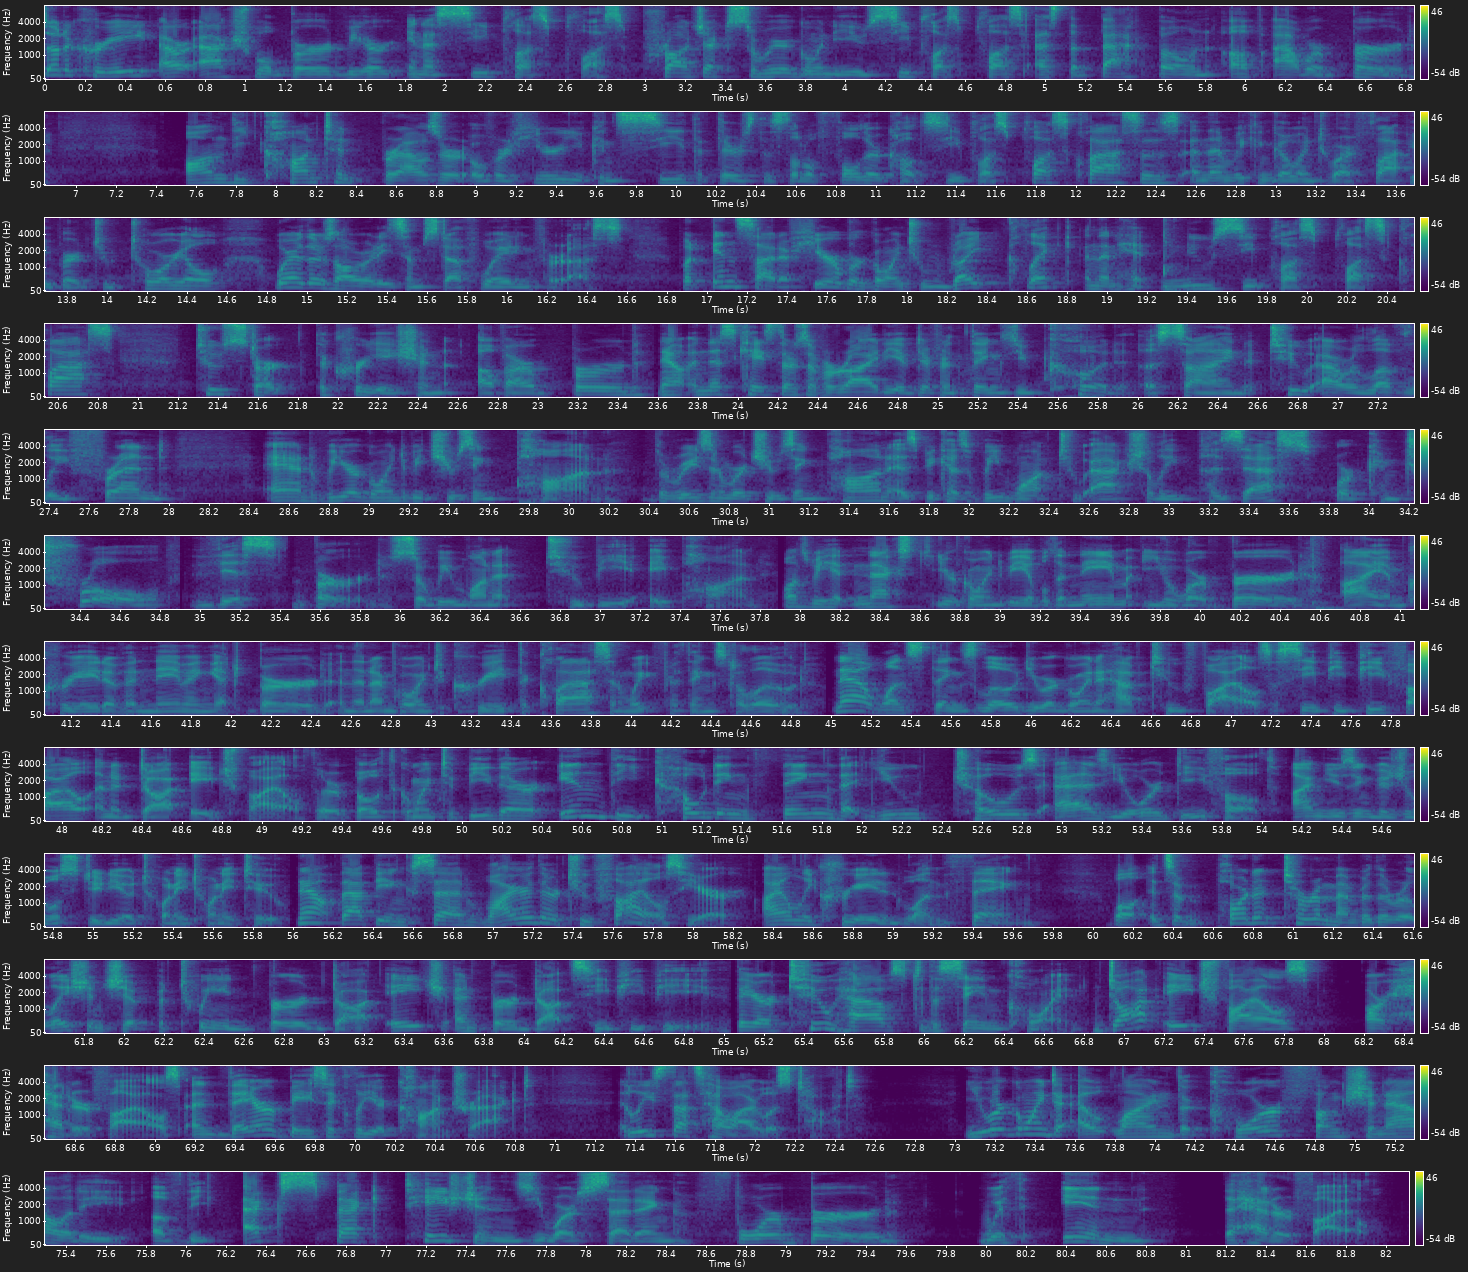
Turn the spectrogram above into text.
So to create our actual bird, we are in a C++ project, so we are going to use C++ as the backbone of our bird. On the content browser over here, you can see that there's this little folder called C++ classes, and then we can go into our Flappy Bird tutorial where there's already some stuff waiting for us. But inside of here, we're going to right click and then hit new C++ class to start the creation of our bird. Now, in this case, there's a variety of different things you could assign to our lovely friend and we are going to be choosing pawn. The reason we're choosing pawn is because we want to actually possess or control this bird. So we want it to be a pawn. Once we hit next, you're going to be able to name your bird. I am creative in naming it bird, and then I'm going to create the class and wait for things to load. Now, once things load, you are going to have two files, a CPP file and a .h file. They're both going to be there in the coding thing that you chose as your default. I'm using Visual Studio 2022. Now, that being said, why are there two files here? I only created one thing. Well, it's important to remember the relationship between bird.h and bird.cpp. They are two halves to the same coin. .h files are header files, and they are basically a contract. At least that's how I was taught. You are going to outline the core functionality of the expectations you are setting for bird within the header file.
